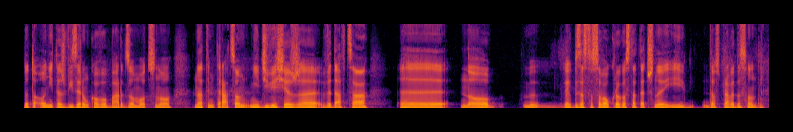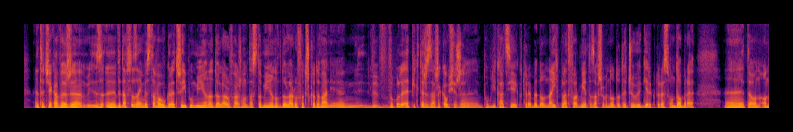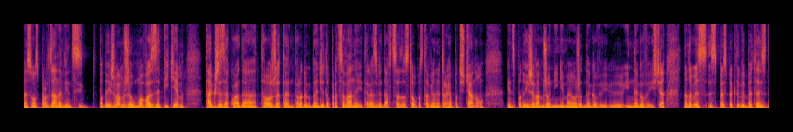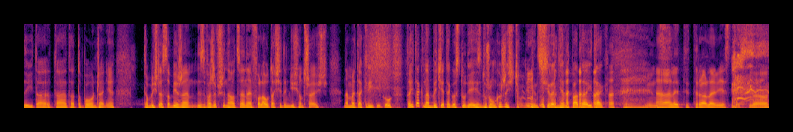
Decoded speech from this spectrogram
no to oni też wizerunkowo bardzo mocno na tym tracą. Nie dziwię się, że wydawca no, jakby zastosował krok ostateczny i dał sprawę do sądu. To ciekawe, że y, wydawca zainwestował w grę 3,5 miliona dolarów, a żąda 100 milionów dolarów odszkodowanie. W ogóle Epic też zarzekał się, że publikacje, które będą na ich platformie, to zawsze będą dotyczyły gier, które są dobre. E, to one są sprawdzane, więc podejrzewam, że umowa z Epiciem także zakłada to, że ten produkt będzie dopracowany i teraz wydawca został postawiony trochę pod ścianą, więc podejrzewam, że oni nie mają żadnego innego wyjścia. Natomiast z perspektywy BTSD i ta, ta, ta, to połączenie, to myślę sobie, że zważywszy na ocenę Fallouta 76 na Metacriticu, to i tak nabycie tego studia jest dużą korzyścią, nie? więc średnia wypada i tak. Więc... Ale ty trolem jesteś, no.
